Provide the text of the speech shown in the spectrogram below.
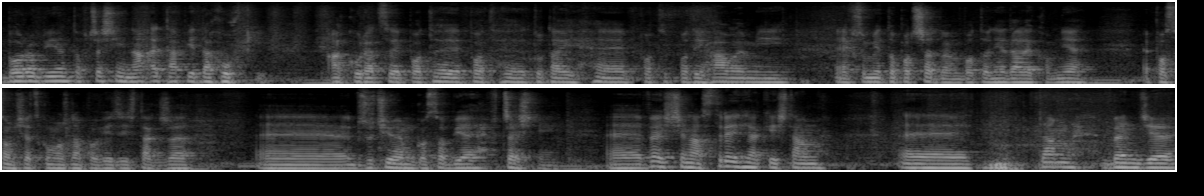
bo robiłem to wcześniej na etapie dachówki. Akurat sobie pod, e, pod, tutaj pod, podjechałem i w sumie to podszedłem, bo to niedaleko mnie, po sąsiedzku można powiedzieć, także wrzuciłem go sobie wcześniej. Wejście na strych jakieś tam, tam będzie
